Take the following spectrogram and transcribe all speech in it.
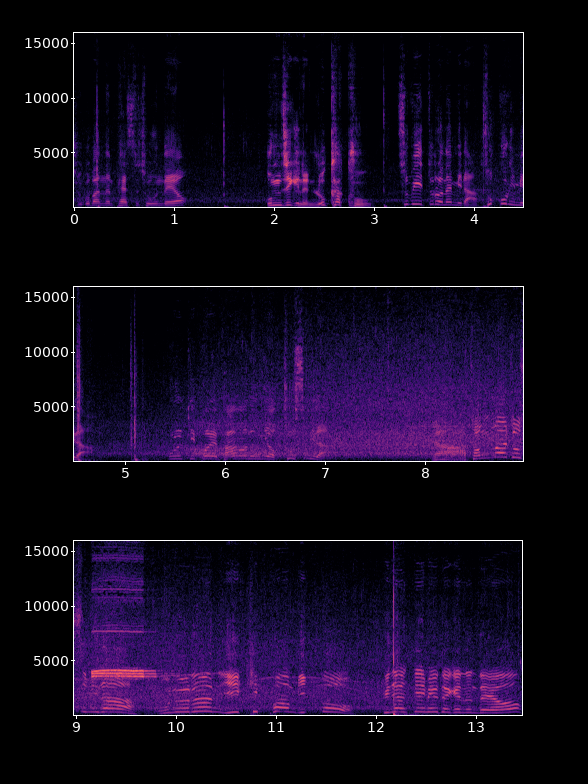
주고받는 패스 좋은데요. 움직이는 루카쿠. 수비 뚫어냅니다. 속공입니다. 골키퍼의 방어 능력 좋습니다 야, 정말 좋습니다. 오늘은 이 키퍼 믿고 그냥 게임해도 되겠는데요.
